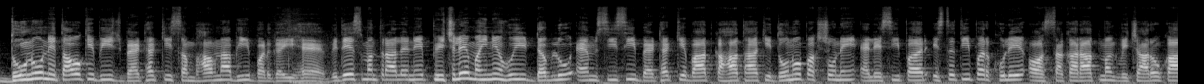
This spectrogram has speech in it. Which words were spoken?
दोनों नेताओं के बीच बैठक की संभावना भी बढ़ गई है। विदेश मंत्रालय ने पिछले महीने हुई डब्ल्यूएमसीसी बैठक के बाद कहा था कि दोनों पक्षों ने एलएसी पर स्थिति पर खुले और सकारात्मक विचारों का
